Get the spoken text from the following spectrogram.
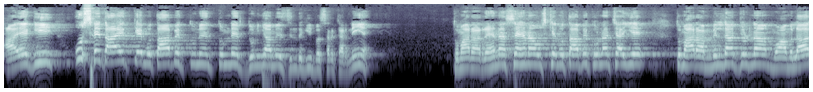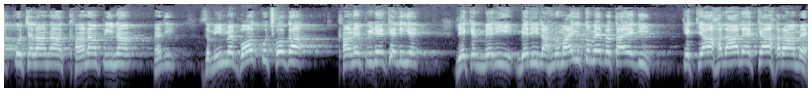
آئے گی، اس ہدایت کے مطابق تم نے تم نے دنیا میں زندگی بسر کرنی ہے۔ تمہارا رہنا سہنا اس کے مطابق ہونا چاہیے، تمہارا ملنا جلنا، معاملات کو چلانا، کھانا پینا ہے جی زمین میں بہت کچھ ہوگا کھانے پینے کے لیے، لیکن میری میری رہنمائی تمہیں بتائے گی کہ کیا حلال ہے، کیا حرام ہے۔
